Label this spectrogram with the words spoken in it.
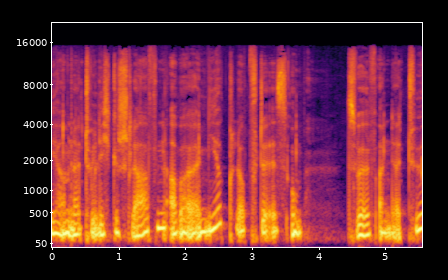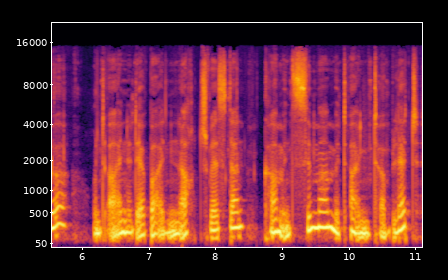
die haben natürlich geschlafen, aber bei mir klopfte es um zwölf an der Tür und eine der beiden Nachtschwestern kam ins Zimmer mit einem Tablett.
